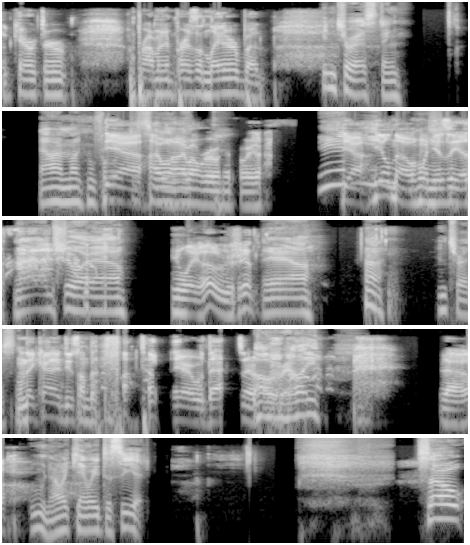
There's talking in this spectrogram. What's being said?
a character, a prominent person later. But Interesting. Now I'm looking forward yeah, I won't, I won't ruin it for you. Yeah, you'll know when you see it. I'm sure, yeah. You're like, oh shit. Yeah. Huh. Interesting. And they kind of do something fucked up there with that too. Oh, really? Yeah. Ooh, now I can't wait to see it. So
